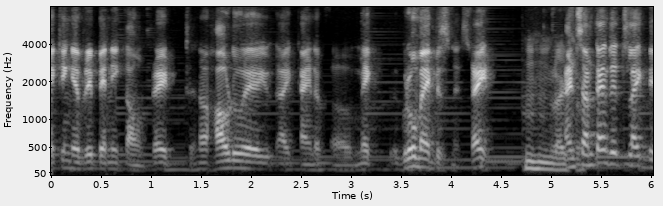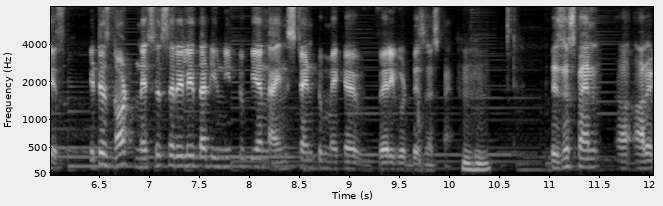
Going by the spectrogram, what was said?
making every penny count right you know how do i, I kind of uh, make grow my business right Mm-hmm. Right. and sir. sometimes it's like this it is not necessarily that you need to be an einstein to make a very good businessman Mhm. businessmen uh, are a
